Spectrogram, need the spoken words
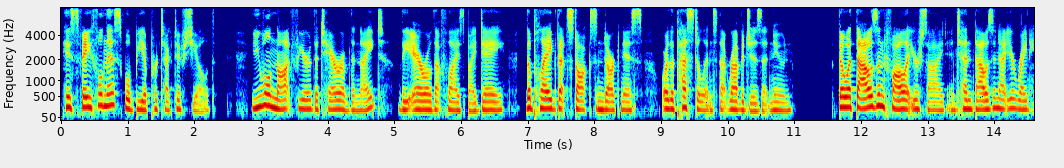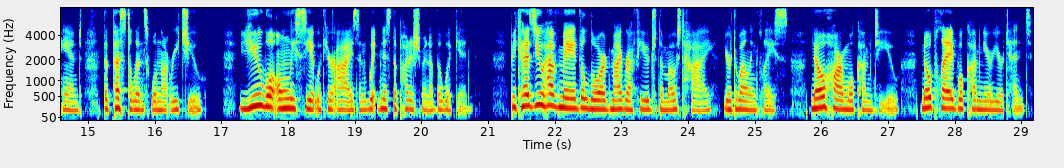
His faithfulness will be a protective shield. You will not fear the terror of the night, the arrow that flies by day, the plague that stalks in darkness, or the pestilence that ravages at noon. Though a thousand fall at your side and ten thousand at your right hand, the pestilence will not reach you. You will only see it with your eyes and witness the punishment of the wicked. Because you have made the Lord my refuge, the Most High, your dwelling place, no harm will come to you, no plague will come near your tent.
